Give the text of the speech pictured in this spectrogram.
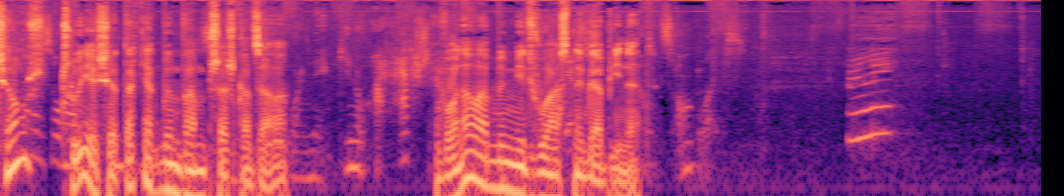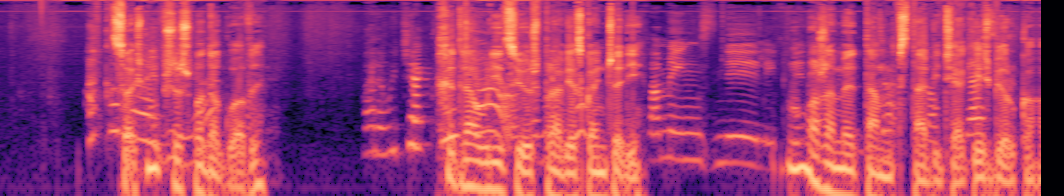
Wciąż czuję się tak, jakbym wam przeszkadzała. Wolałabym mieć własny gabinet. Coś mi przyszło do głowy. Hydraulicy już prawie skończyli. Możemy tam wstawić jakieś biurko.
